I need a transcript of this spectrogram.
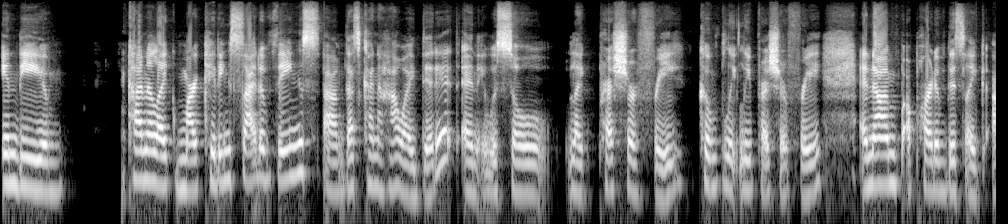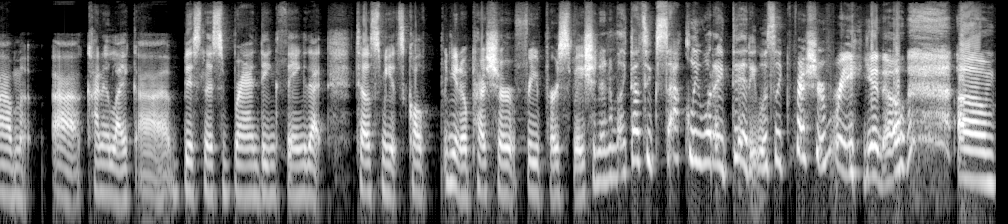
in the kind of like marketing side of things um, that's kind of how i did it and it was so like pressure free completely pressure free and now i'm a part of this like um, uh, kind of like a business branding thing that tells me it's called you know pressure free persuasion. And i'm like that's exactly what i did. It was like pressure free you know? Um,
